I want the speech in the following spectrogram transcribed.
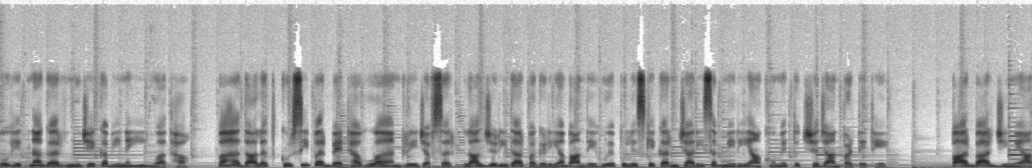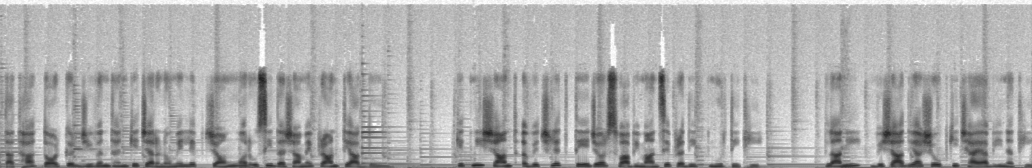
वो इतना गर्व मुझे कभी नहीं हुआ था। वह अदालत कुर्सी पर बैठा हुआ अंग्रेज़ अफसर, लाल जरीदार पगड़ियाँ बांधे हुए पुलिस के कर्मचारी सब मेरी आँखों में तुच्छ जान पड़ते थे। बार बार जी में आता था, दौड़कर जीवन धन के चरणों में लिप्त जाऊँ और उसी दशा में प्राण त्याग दूँ। कितनी शांत, अविचलित, तेज और स्वाभिमान से प्रदीप मूर्ति थी। ग्लानी, विषाद या शोक की छाया भी न थी।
